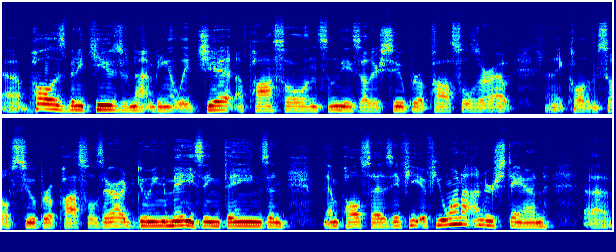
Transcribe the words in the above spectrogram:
uh, Paul has been accused of not being a legit apostle, and some of these other super apostles are out, and they call themselves super apostles. They're out doing amazing things. And then Paul says, if you, if you want to understand, uh,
